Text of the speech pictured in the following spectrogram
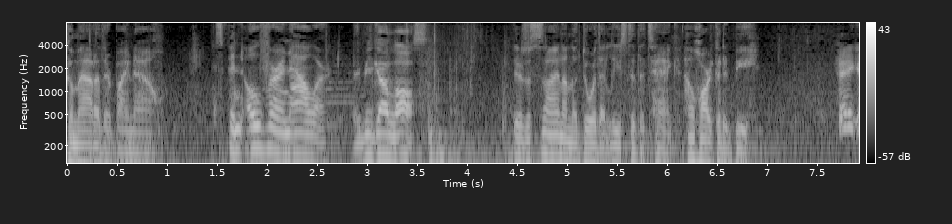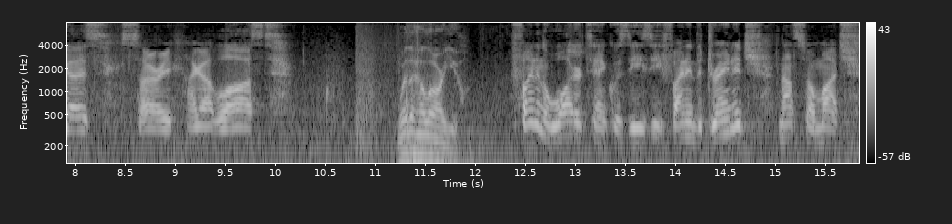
come out of there by now. It's been over an hour. Maybe he got lost. There's a sign on the door that leads to the tank. How hard could it be? Hey guys, sorry, I got lost. Where the hell are you? Finding the water tank was easy. Finding the drainage, not so much.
